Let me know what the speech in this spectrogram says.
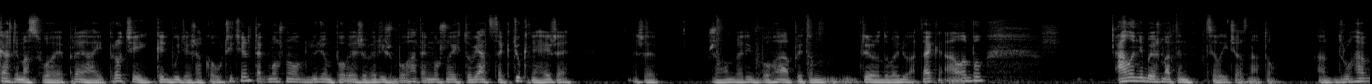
každý má svoje pre aj proti. Keď budeš ako učiteľ, tak možno ľuďom povie, že veríš v Boha, tak možno ich to viac tak ťukne, hej, že, že, že on verí v Boha a pritom prírodovedu a tak, alebo ale nebudeš mať ten celý čas na to. A druhá,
